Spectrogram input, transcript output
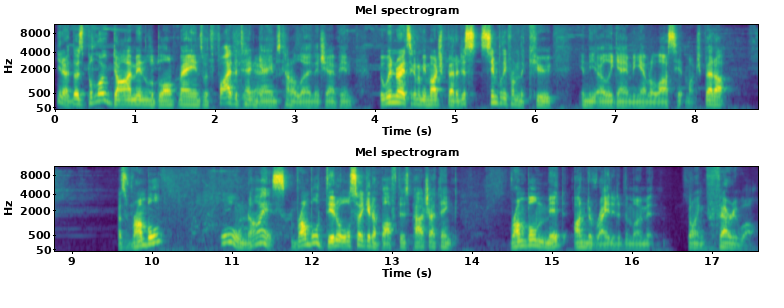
you know, those below diamond LeBlanc mains with five to ten games kind of learn the champion. The win rates are going to be much better just simply from the queue in the early game being able to last hit much better. As Rumble, oh nice. Rumble did also get a buff this patch. I think Rumble mid underrated at the moment, going very well.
